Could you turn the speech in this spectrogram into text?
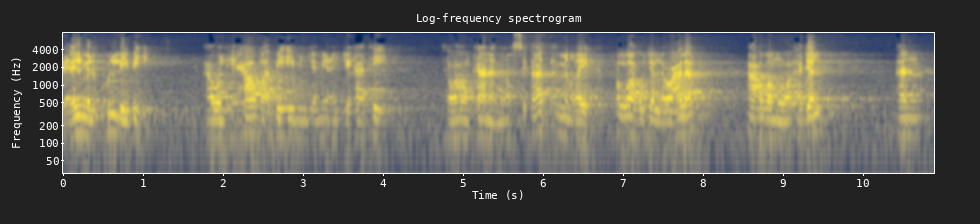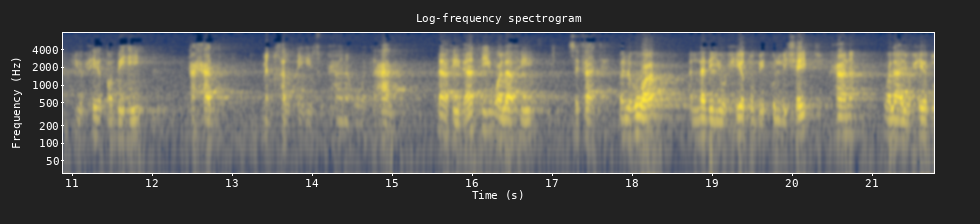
العلم الكلي به أو الإحاطة به من جميع جهاته سواء كان من الصفات أم من غيرها. فالله جل وعلا أعظم وأجل أن يحيط به أحد من خلقه سبحانه وتعالى. لا في ذاته ولا في صفاته بل هو الذي يحيط بكل شيء سبحانه ولا يحيط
